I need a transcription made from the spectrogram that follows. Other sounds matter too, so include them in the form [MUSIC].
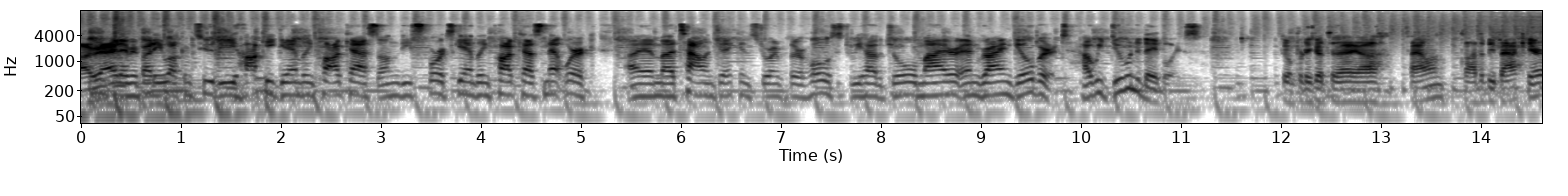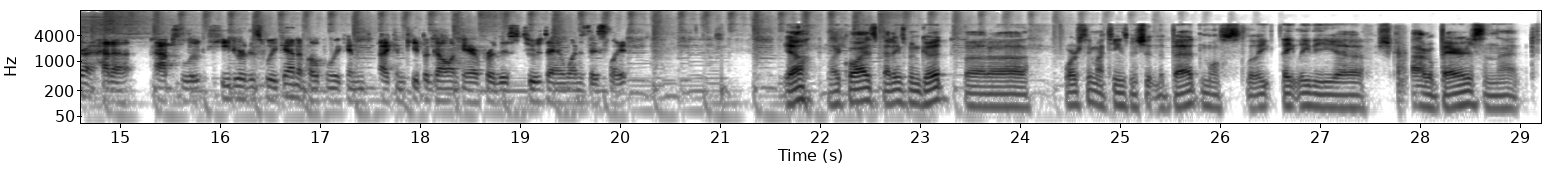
All right, everybody, welcome to the Hockey Gambling Podcast on the Sports Gambling Podcast Network. I am uh, Talon Jenkins, joined with our host. We have Joel Meyer and Ryan Gilbert. How are we doing today, boys? Doing pretty good today, uh, Talon. Glad to be back here. I had an absolute heater this weekend. I'm hoping we can I can keep it going here for this Tuesday and Wednesday slate. Yeah, likewise. Betting's been good, but uh, fortunately, my team's been shitting the bed. Most late, lately, the uh, Chicago Bears and that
